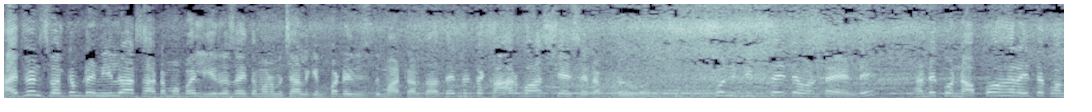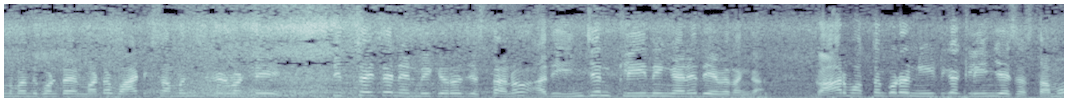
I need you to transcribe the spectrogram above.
హై ఫ్రెండ్స్ వెల్కమ్ టు నీలో ఆర్ట్స్ ఆటోమొబైల్ ఈ రోజు అయితే మనం చాలా ఇంపార్టెంట్ మాట్లాడతాం. అదేంటంటే కార్ వాష్ చేసేటప్పుడు కొన్ని టిప్స్ అయితే ఉంటాయండి. అంటే కొన్ని అపోహలు అయితే కొంతమందికి ఉంటాయన్నమాట. వాటికి సంబంధించినటువంటి టిప్స్ అయితే నేను మీకు ఈరోజు ఇస్తాను. అది ఇంజిన్ క్లీనింగ్ అనేది ఏ విధంగా? కార్ మొత్తం కూడా నీట్గా క్లీన్ చేసేస్తాము.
